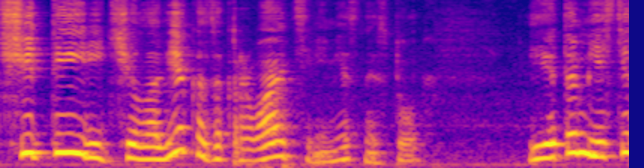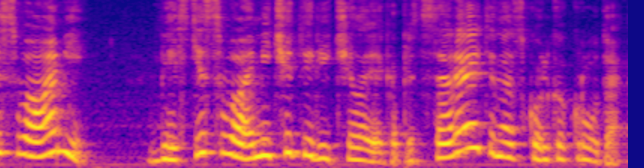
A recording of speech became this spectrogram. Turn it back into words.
Четыре человека закрывают семиместный стол. И это вместе с вами, вместе с вами четыре человека. Представляете, насколько круто?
